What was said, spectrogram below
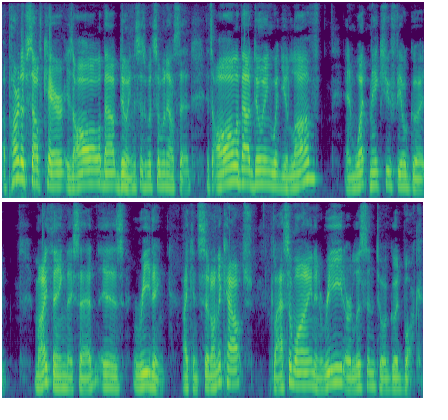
A part of self care is all about doing. This is what someone else said. It's all about doing what you love and what makes you feel good. My thing, they said, is reading. I can sit on the couch, glass of wine, and read or listen to a good book.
